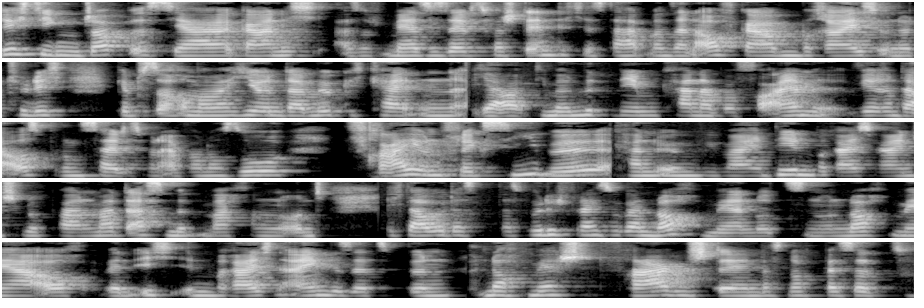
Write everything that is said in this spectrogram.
richtigen Job ist, ja gar nicht, also mehr so selbstverständlich ist. Da hat man seinen Aufgabenbereich und natürlich gibt es auch immer mal hier und da Möglichkeiten, ja, die man mitnehmen kann. Aber vor allem während der Ausbildungszeit ist man einfach noch so frei und flexibel, kann irgendwie mal in den Bereich reinschnuppern, mal das mitmachen. Und ich glaube, das, das würde ich vielleicht sogar noch mehr nutzen und noch mehr auch, wenn ich in Bereichen eingesetzt bin, noch mehr Fragen stellen, das noch besser zu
